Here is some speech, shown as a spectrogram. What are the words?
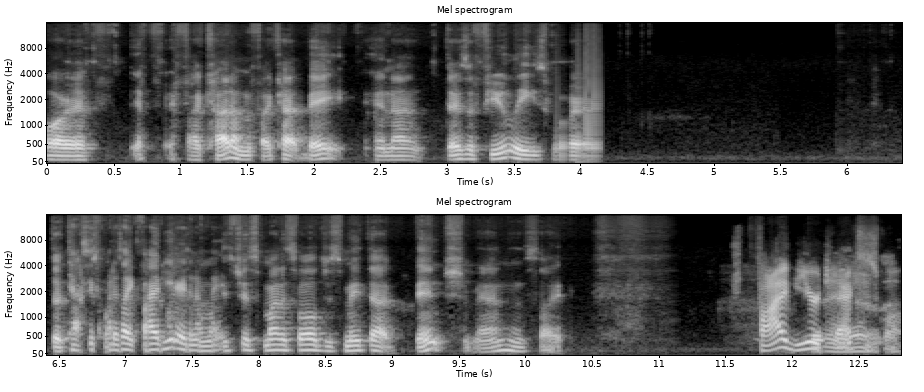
or if if if I cut him, if I cut bait. And uh, there's a few leagues where the taxi squad is like five years, and I'm like, it's just might as well just make that bench, man. It's like Five year Yeah, taxi squad.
